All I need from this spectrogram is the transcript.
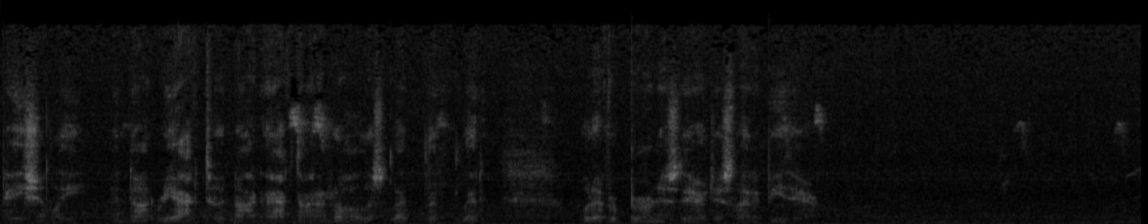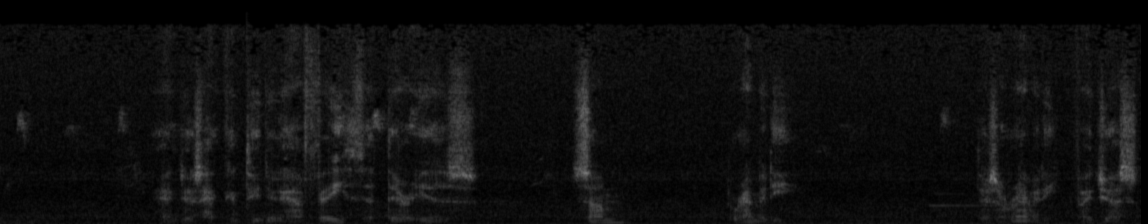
patiently, and not react to it, not act on it at all. Just let, let, let whatever burn is there, just let it be there. and just continue to have faith that there is some remedy. There's a remedy if I just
